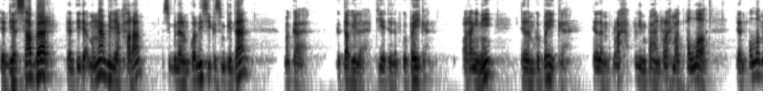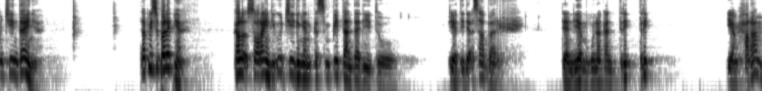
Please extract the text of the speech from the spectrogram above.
dan dia sabar dan tidak mengambil yang haram, meskipun dalam kondisi kesempitan, maka ketahuilah dia dalam kebaikan. Orang ini dalam kebaikan, dalam rah, limpahan rahmat Allah. Dan Allah mencintainya. Tapi sebaliknya, kalau seorang yang diuji dengan kesempitan tadi itu, dia tidak sabar. Dan dia menggunakan trik-trik yang haram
